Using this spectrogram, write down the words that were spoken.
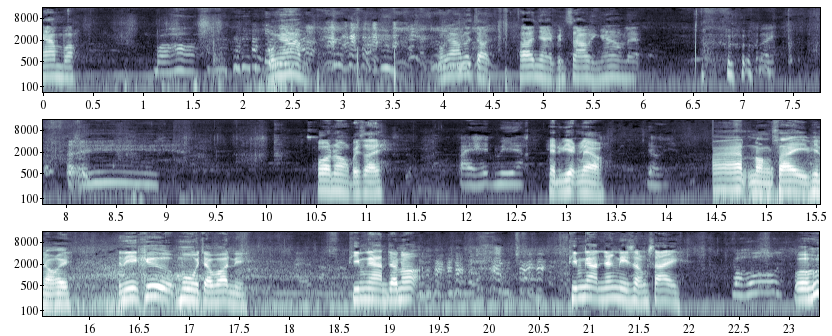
งามบ่บ่บ่งามบ่งามแล้วจ้ะถ้าใหญ่เป็นสาวนี่งามแหละโดย พ่อน้องไปใส่ไปเฮ็ดเวียกเฮ็ดเวียกแล้วโดยอ่าน้องใส่พี่น้องเอ้ยอันนี้คือหมู่เจ้าบ่นี่ ทีมงานเจ้าเนาะทีมงานยังนี่สงสัยบ่ฮู้โอ้โห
